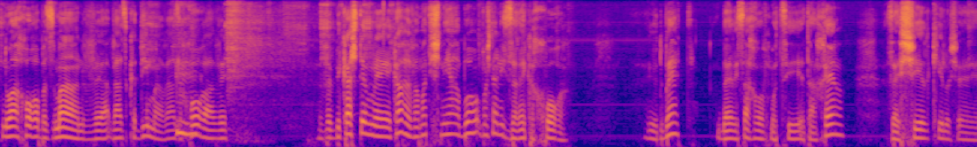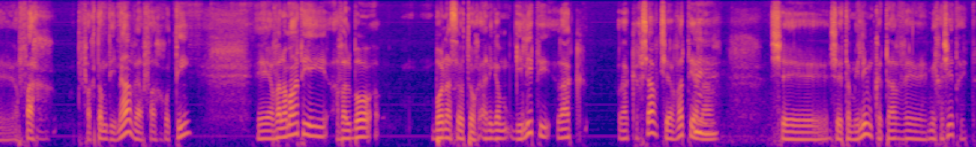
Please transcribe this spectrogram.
תנועה אחורה בזמן, ואז קדימה, ואז Mhm. אחורה, ו, וביקשתם אה, קאבר, ואמרתי, שנייה, בוא, בוא שנייה נזרק אחורה. י"ב, ברי סחרוף מוציא את האחר, זה שיר כאילו שהפך, הפך את המדינה והפך אותי. אה, אבל אמרתי, אבל בוא, בוא נעשה אותו. אני גם גיליתי רק, רק עכשיו, כשעבדתי Mhm. עליו, ש, שאת המילים כתב אה, מיכה שטרית,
